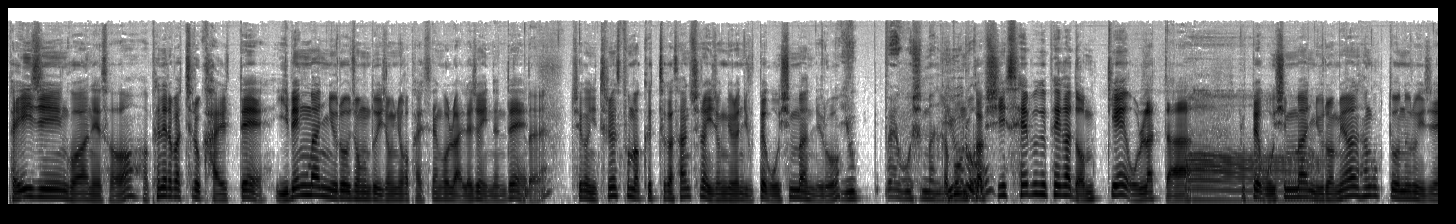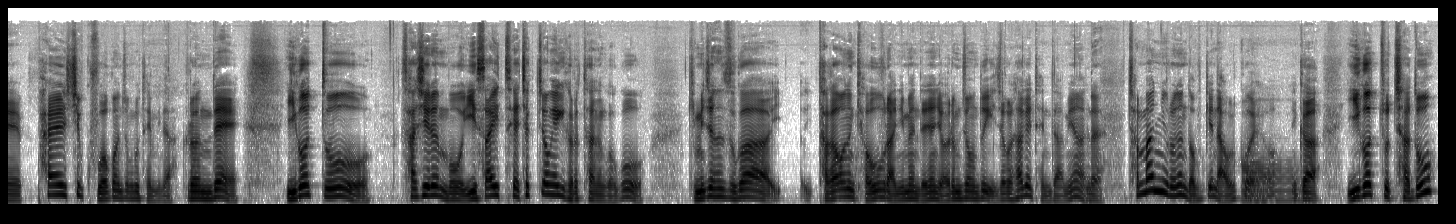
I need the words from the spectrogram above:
베이징 궈안에서 페네르바체로 갈 때 200만 유로 정도 이적료가 발생한 걸로 알려져 있는데 네. 최근 이 트랜스퍼 마크트가 산출한 이적료는 650만 유로. 650만 그러니까 유로. 몸값이 세 배가 넘게 올랐다. 아. 650만 유로면 한국 돈으로 이제 89억 원 정도 됩니다. 그런데 이것도 사실은 뭐 이 사이트의 책정액이 그렇다는 거고 김민재 선수가 다가오는 겨울 아니면 내년 여름 정도 이적을 하게 된다면 네. 천만 유로는 넘게 나올 거예요. 어. 그러니까 이것조차도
